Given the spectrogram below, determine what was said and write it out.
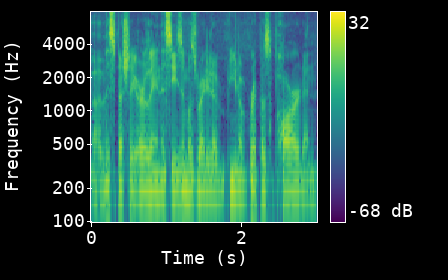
especially early in the season, was ready to, you know, rip us apart. And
